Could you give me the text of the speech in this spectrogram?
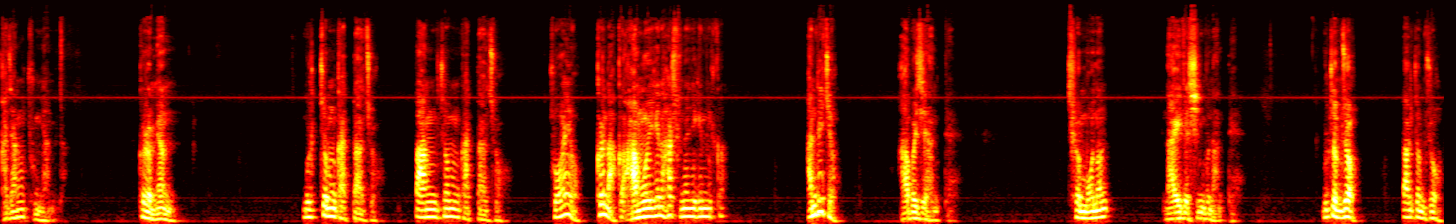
가장 중요합니다. 그러면, 물 좀 갖다 줘. 빵 좀 갖다 줘. 좋아요. 그러나 그 아무에게나 할 수 있는 얘기입니까? 안 되죠. 아버지한테, 처음 보는 나이 드신 분한테, 물 좀 줘, 빵좀 줘.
